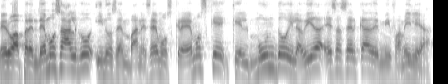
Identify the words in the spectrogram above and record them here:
Pero aprendemos algo y nos envanecemos. Creemos que, el mundo y la vida es acerca de mi familia.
